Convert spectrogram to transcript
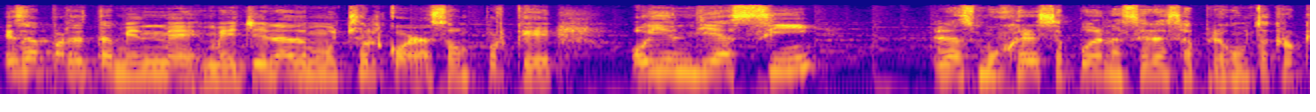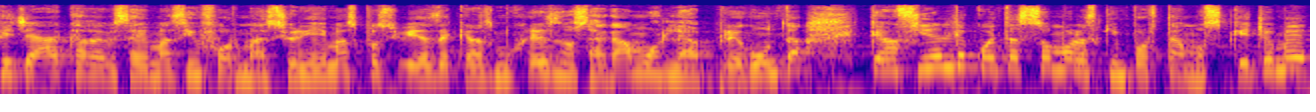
esa parte también me, me llena de mucho el corazón porque hoy en día sí las mujeres se pueden hacer esa pregunta. Creo que ya cada vez hay más información y hay más posibilidades de que las mujeres nos hagamos la pregunta, que al final de cuentas somos las que importamos. Que yo me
